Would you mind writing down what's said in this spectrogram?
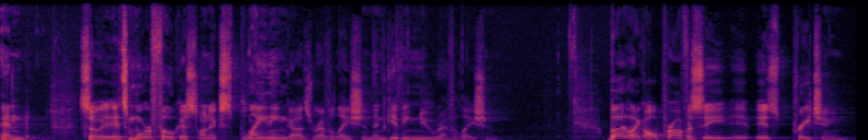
And so it's more focused on explaining God's revelation than giving new revelation. But like all prophecy is preaching,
